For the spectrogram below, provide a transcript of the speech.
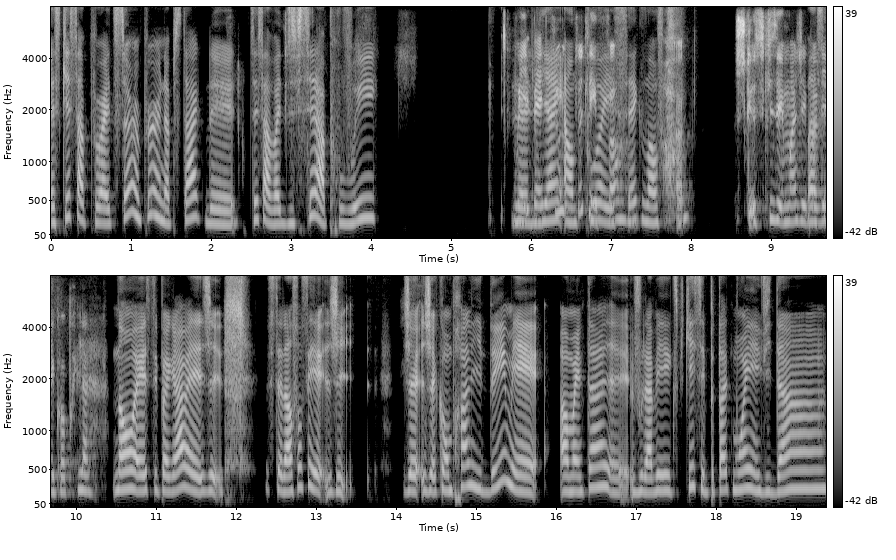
Est-ce que ça peut être ça un peu un obstacle de. Tu sais, ça va être difficile à prouver le ben, lien entre toi et sexe, dans le fond? Ah, excusez-moi, j'ai pas bien compris là. Non, c'est pas grave. C'était dans le sens, je, je comprends l'idée, mais en même temps, euh, vous l'avez expliqué, c'est peut-être moins évident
